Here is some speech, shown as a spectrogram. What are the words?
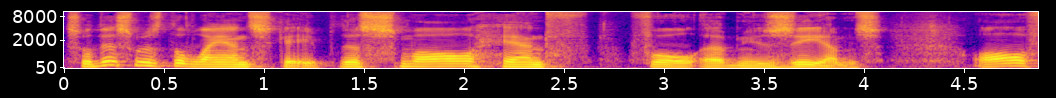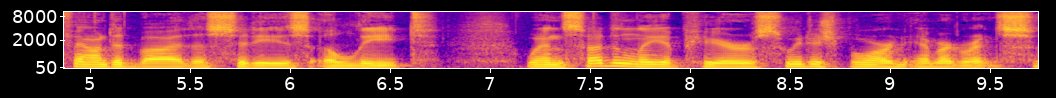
So, this was the landscape, this small handful of museums, all founded by the city's elite when suddenly appear Swedish born immigrants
